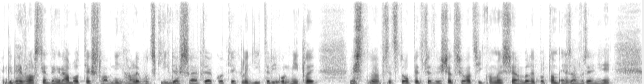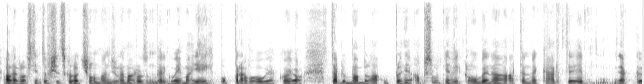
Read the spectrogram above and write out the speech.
kdy vlastně tenkrát bylo těch slavných hollywoodských deset, jako těch lidí, kteří odmítli předstoupit před vyšetřovací komisi a byli potom i zavřeni. Ale vlastně to všechno začalo manželem a Rosenbergovým a jejich popravou, jako jo. Ta doba byla úplně absolutně vykloubená a ten McCarthy, jak eh,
